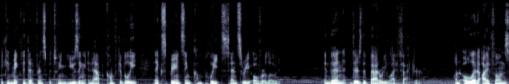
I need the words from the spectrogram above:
it can make the difference between using an app comfortably and experiencing complete sensory overload. And then there's the battery life factor. On OLED iPhones,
